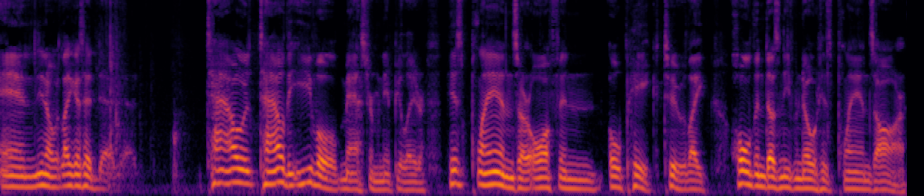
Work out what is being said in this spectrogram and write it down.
and you know, like I said. Tao, Tao, the evil master manipulator, his plans are often opaque too. Like Holden doesn't even know what his plans are.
